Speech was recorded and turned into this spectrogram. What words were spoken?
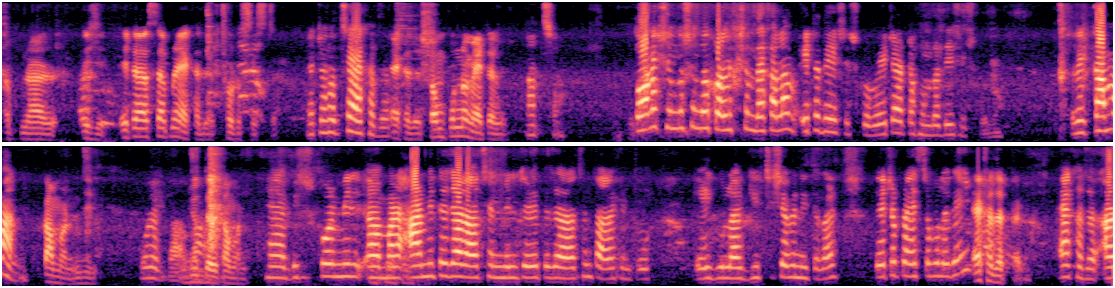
আপনার এই যে এটা আছে আপনার এক হাজার ছোট সাইজটা এটা হচ্ছে এক হাজার। এক হাজার সম্পূর্ণ মেটালের আচ্ছা। তো অনেক সুন্দর সুন্দর কালেকশন দেখালাম। এটা দিয়ে শেষ করব এটা একটা হুন্ডা দিয়ে শেষ করব। কামান? কামান জি। যুদ্ধের কামান। হ্যাঁ বিশেষ করে মানে আর্মিতে যারা আছেন মিলিটারিতে যারা আছেন তারা কিন্তু এইগুলা গিফট হিসেবে নিতে পারে। তো এটা প্রাইসটা বলে দেই। এক হাজার টাকা। এক হাজার। আর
